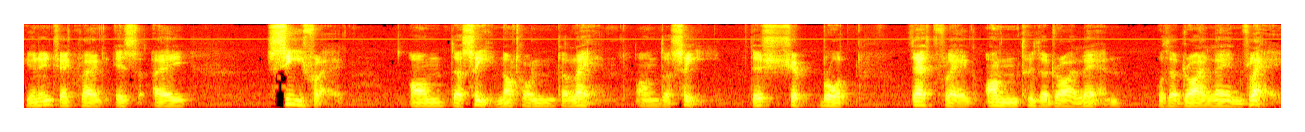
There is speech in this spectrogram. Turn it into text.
Union Jack flag, is a sea flag on the sea, not on the land, on the sea. This ship brought that flag onto the dry land with a dry land flag.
